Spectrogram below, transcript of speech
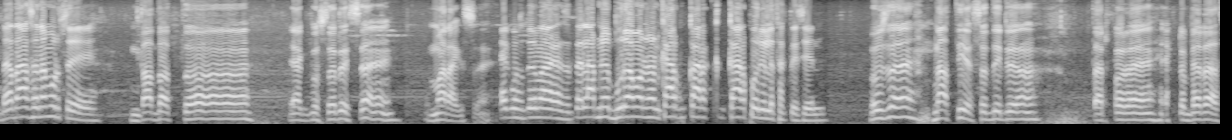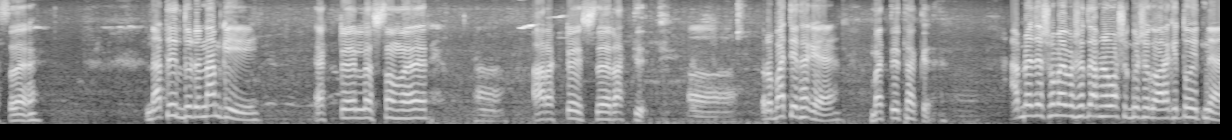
দাদা আছে না মরছে? দাদা তো এক বছর হয়েছে মারা গেছে। এক বছর ধরে মারা গেছে। তাহলে আপনি বুড়া মানুষ কার কার কার পরিলে থাকতেছেন? বুঝলে নাতি আছে দুইটা তারপরে একটা বেড়া আছে। নাতির দুটো নাম কি? একটা হইল সময়ের। হ্যাঁ। আর একটা রাকিব আহ, ওরা বাচ্চা থাকে? বাড়তে থাকে। আপনার যে সময় বসে আপনার অসুখ বিসুখ ওরা কিন্তু হইত না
